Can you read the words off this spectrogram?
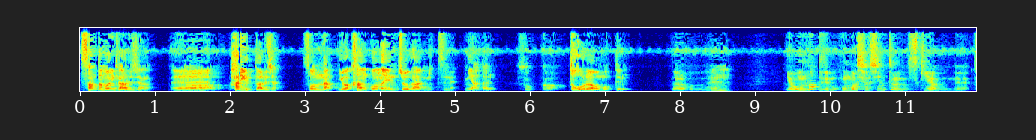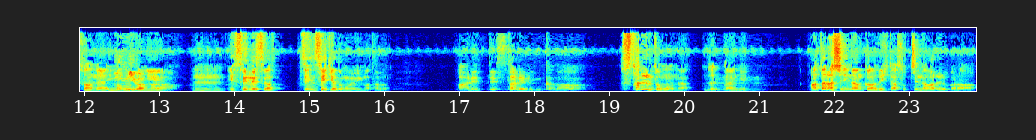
サンタモニカあるじゃん。えあー、ハリウッドあるじゃん。そんな。要は観光の延長が3つ目に当たる。そっか。と俺は思ってる。なるほどね、うん。いや女ってでもほんま写真撮るの好きやもんね。そうだね。今本当に。うん。SNS が全盛期だと思うよ今多分。あれって廃れるんかな。廃れると思うね。絶対に、うん新しいなんかができたらそっちに流れるから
